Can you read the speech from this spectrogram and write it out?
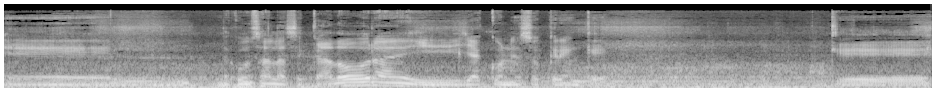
el cómo usar la secadora y ya con eso creen que que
